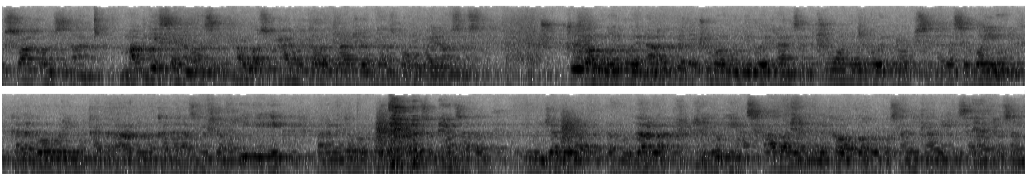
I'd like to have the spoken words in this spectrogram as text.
u svakom stanju, ma gdje se nalazili. Allah subhanahu wa ta'ala traži od nas Bogu bajasnost čuvamo njegove naredbe, da čuvamo njegove granice, da čuvamo njegove propise, da, da se bojimo kada govorimo, kada radimo, kada razmišljamo i, i, i. Pa nam je dobro pošto da Ibn Džabela, Abu Darla i drugih ashaba, da je rekao Allahu poslanika alihi salatu sam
